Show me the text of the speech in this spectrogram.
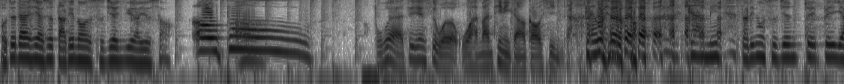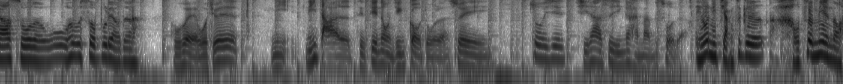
我，我最担心的是打电动的时间越来越少。哦不！啊不会啊，这件事我我还蛮替你感到高兴的。该为什么？干你打电动时间被被压缩了，我会受不了的。不会，我觉得你你打的这电动已经够多了，所以做一些其他的事情应该还蛮不错的、啊。哎呦，你讲这个好正面哦。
